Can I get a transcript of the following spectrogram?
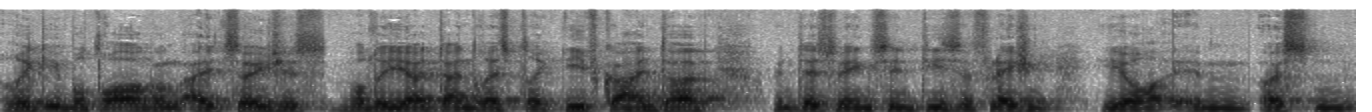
Rückübertragung als solches wurde ja dann restriktiv gehandhabt und deswegen sind diese Flächen hier im Osten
